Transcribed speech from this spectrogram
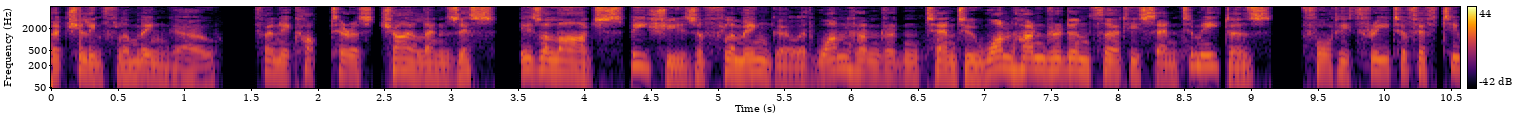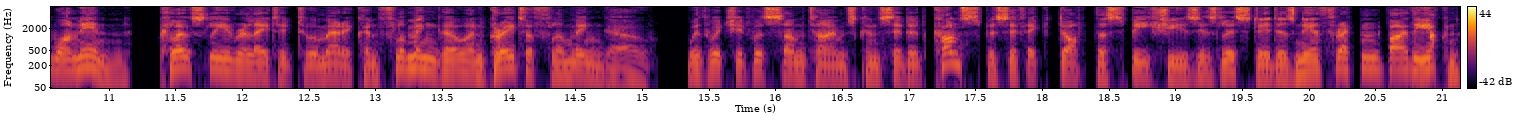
The Chilean flamingo, Phoenicopterus chilensis, is a large species of flamingo at 110 to 130 centimeters, 43 to 51 in, closely related to American flamingo and greater flamingo, with which it was sometimes considered conspecific. The species is listed as near threatened by the IUCN.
